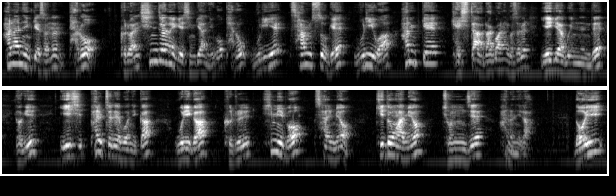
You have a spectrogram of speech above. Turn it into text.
하나님께서는 바로 그러한 신전에 계신 게 아니고 바로 우리의 삶 속에 우리와 함께 계시다라고 하는 것을 얘기하고 있는데 여기 28절에 보니까 우리가 그를 힘입어 살며 기동하며 존재하느니라. 너희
